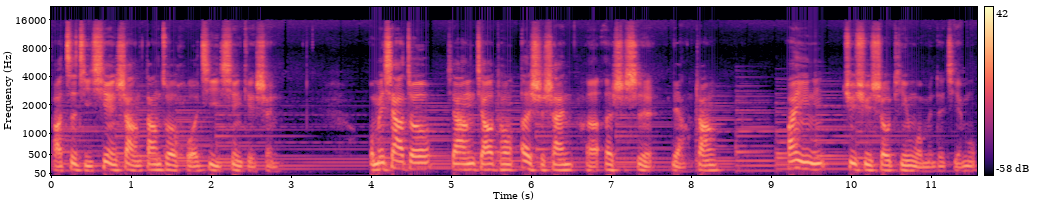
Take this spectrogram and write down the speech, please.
把自己献上，当作活祭献给神。我们下周将交通二十三和二十四两章，欢迎您继续收听我们的节目。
